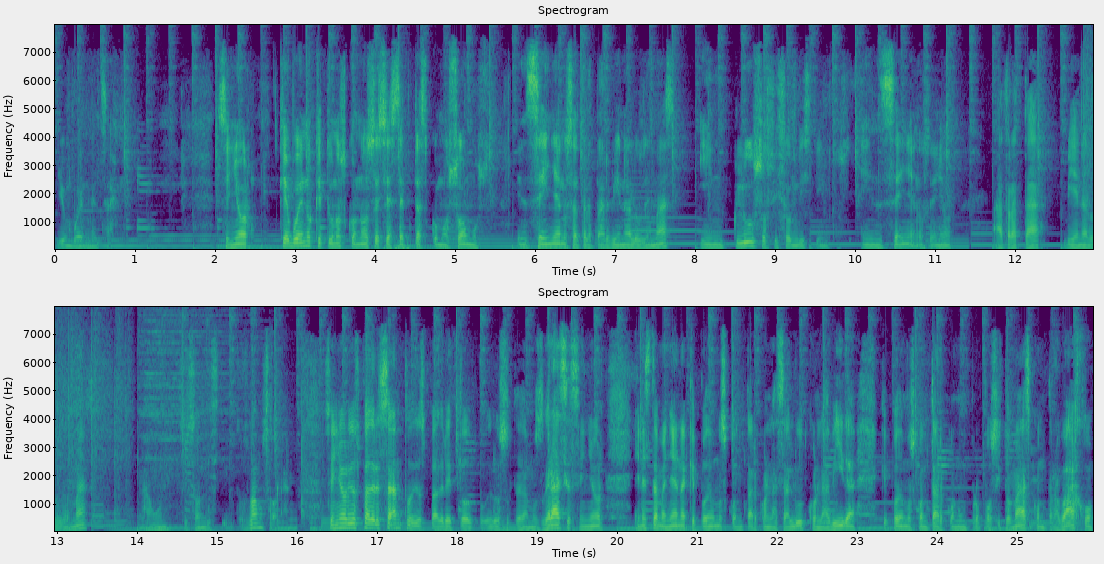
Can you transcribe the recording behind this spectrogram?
y un buen mensaje. Señor, qué bueno que tú nos conoces y aceptas como somos. Enséñanos a tratar bien a los demás, incluso si son distintos. Enséñanos, Señor, a tratar bien a los demás, aun si son distintos. Vamos a orar. Señor Dios Padre Santo, Dios Padre Todopoderoso, te damos gracias, Señor, en esta mañana que podemos contar con la salud, con la vida, que podemos contar con un propósito más, con trabajo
